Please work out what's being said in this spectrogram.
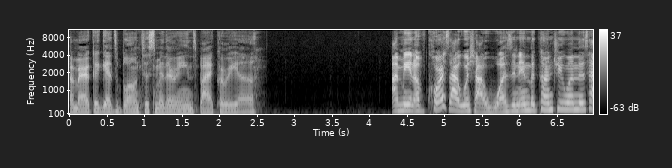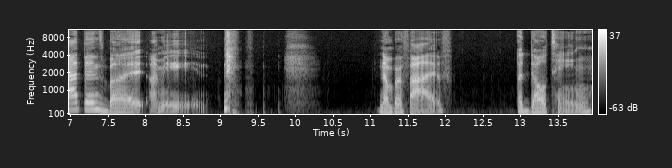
America gets blown to smithereens by Korea. I mean, of course, I wish I wasn't in the country when this happens, but I mean. Number five, adulting.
